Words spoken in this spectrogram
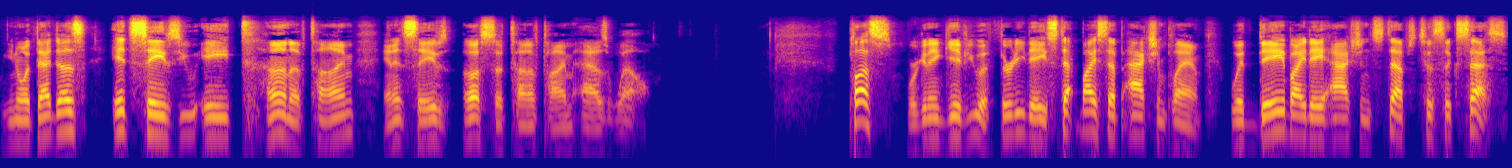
You know what that does? It saves you a ton of time and it saves us a ton of time as well. Plus, we're going to give you a 30 day step by step action plan with day by day action steps to success.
